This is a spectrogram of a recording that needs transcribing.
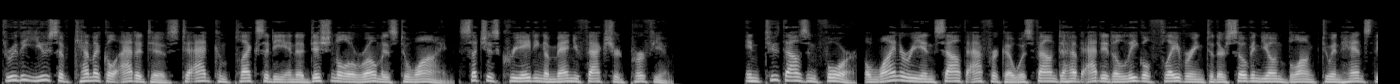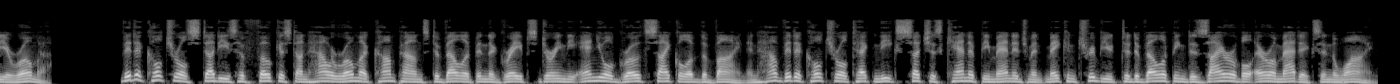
through the use of chemical additives to add complexity and additional aromas to wine, such as creating a manufactured perfume. In 2004, a winery in South Africa was found to have added illegal flavoring to their Sauvignon Blanc to enhance the aroma. Viticultural studies have focused on how aroma compounds develop in the grapes during the annual growth cycle of the vine and how viticultural techniques such as canopy management may contribute to developing desirable aromatics in the wine.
